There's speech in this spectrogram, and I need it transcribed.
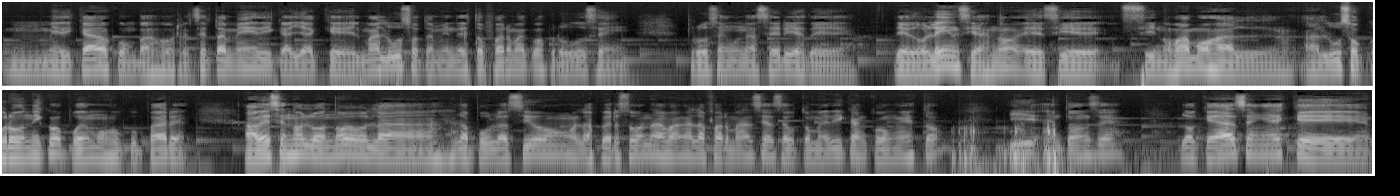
medicados con bajo receta médica, ya que el mal uso también de estos fármacos producen, producen una serie de, de dolencias, ¿no? Eh, si, si, nos vamos al, al, uso crónico, podemos ocupar, a veces no, lo, no la, la población, las personas van a la farmacia, se automedican con esto y entonces lo que hacen es que,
